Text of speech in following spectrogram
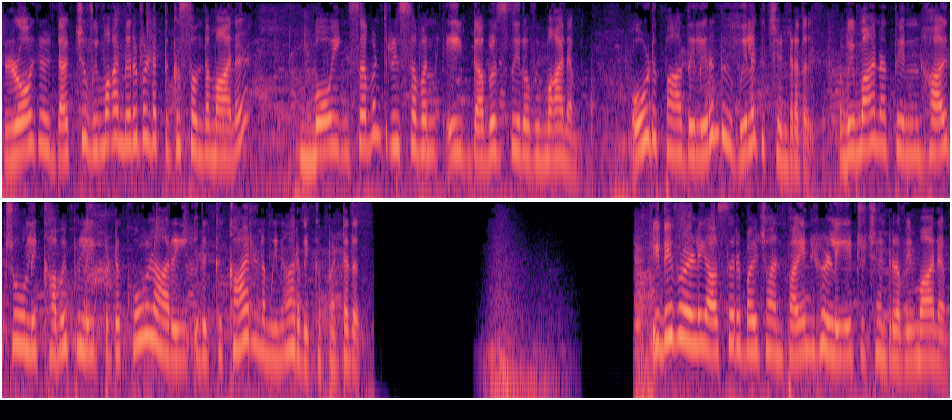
ராயல் டச்சு விமான நிறுவனத்துக்கு சொந்தமான Boeing seven three seven eight double zero விமானம் ஓடுபாதையிலிருந்து விலகிச் சென்றது. விமானத்தின் ஹைட்ரோலிக் அமைப்பில் ஏற்பட்ட கோளாறு இதற்கு காரணம் என அறிவிக்கப்பட்டது. இதேவேளை அசர்பைஜான் பயணிகளை ஏற்றிச் சென்ற விமானம்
